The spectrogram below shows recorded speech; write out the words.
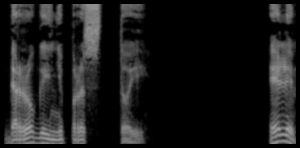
дорогой непростой. «Элли?»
